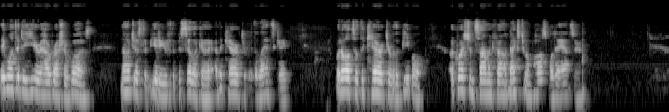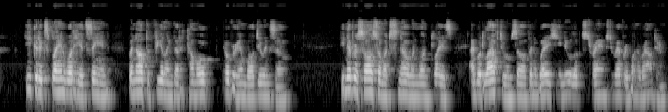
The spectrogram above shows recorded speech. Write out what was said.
They wanted to hear how Russia was, not just the beauty of the basilica and the character of the landscape, but also the character of the people, a question Simon found next to impossible to answer. He could explain what he had seen, but not the feeling that had come over him while doing so. He never saw so much snow in one place, and would laugh to himself in a way he knew looked strange to everyone around him,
